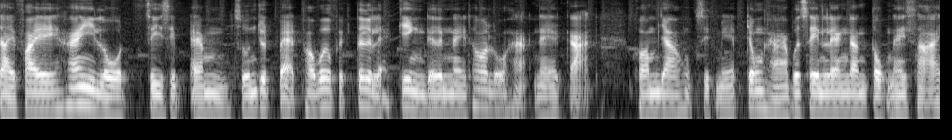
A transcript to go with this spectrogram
จ่ายไฟให้โหลด 40 แอมป์ 0.8 power factor lagging เดินในท่อโลหะในอากาศ ความยาว 60 เมตร จงหาเปอร์เซ็นต์แรงดันตกในสาย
